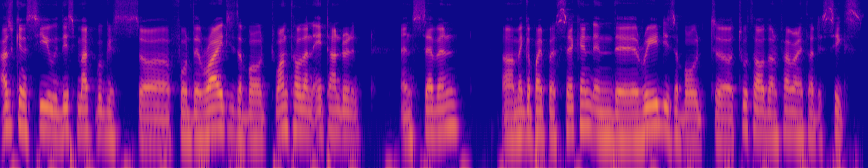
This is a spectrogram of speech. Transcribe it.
as you can see this macbook is uh, for the write is about 1807 uh, megabyte per second and the read is about uh, 2536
